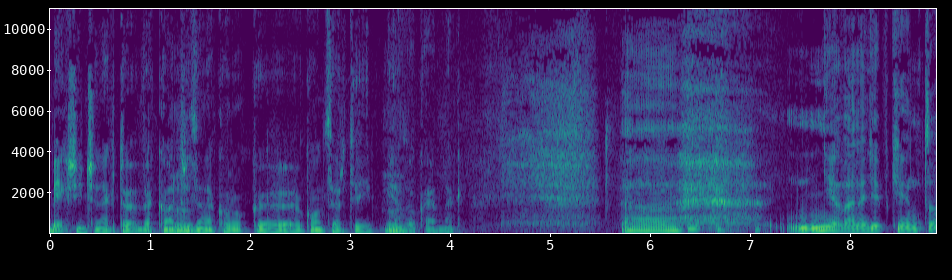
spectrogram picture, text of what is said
még sincsenek többek country mm. zenekarok koncertjei. Mi az oka ennek? Uh, nyilván egyébként uh,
